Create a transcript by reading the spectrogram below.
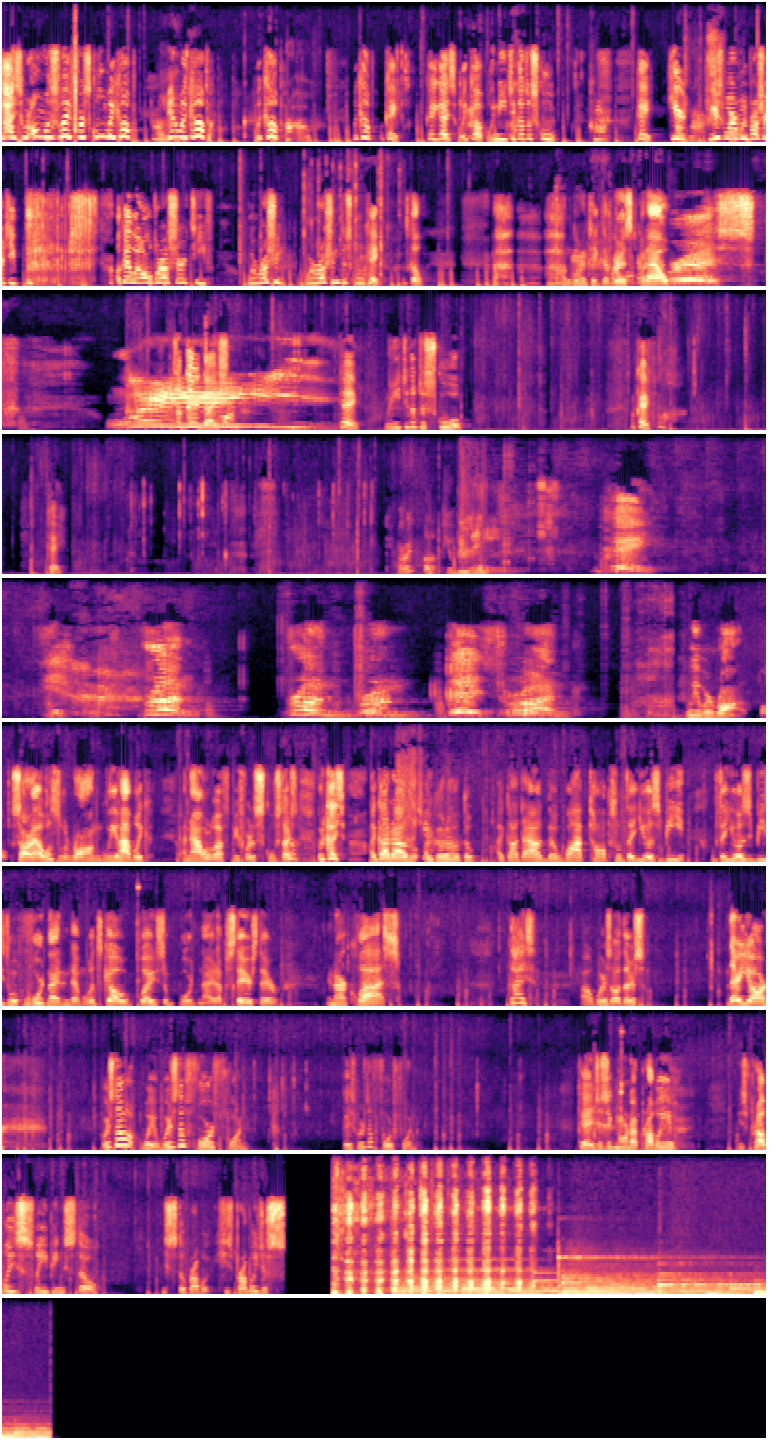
Guys, we're almost late for school. Wake up. Man, wake up. Wake up. Uh-oh. Wake up. Okay. Okay, guys, wake up. We need to go to school. Come on. Okay, here, Oh, here's where we brush our teeth. Okay, we all brush our teeth. We're rushing. We're rushing to school. Okay, let's go. I'm gonna take the risk, but I'll risk. What's up there, guys? Okay, we need to go to school. Okay. Okay. Hurry up. You'll be late. Okay. Run! Run! Run! Guys, run! We were wrong. Oh, sorry, I was wrong. We have like an hour left before the school starts. But guys, I got out. I got out the. I got out the laptops with the USB, with the USBs with Fortnite in them. Let's go play some Fortnite upstairs there, in our class. Guys, uh, where's others? There you are. Where's the wait? Where's the fourth one? Guys, where's the fourth one? Okay, just ignore that. Probably he's probably sleeping still. He's still probably he's probably just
